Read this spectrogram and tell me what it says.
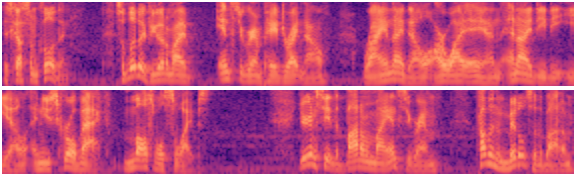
is custom clothing. So literally, if you go to my Instagram page right now, Ryan Niddel, R Y A N N I D D E L, and you scroll back multiple swipes, you're going to see at the bottom of my Instagram, probably in the middle to the bottom,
